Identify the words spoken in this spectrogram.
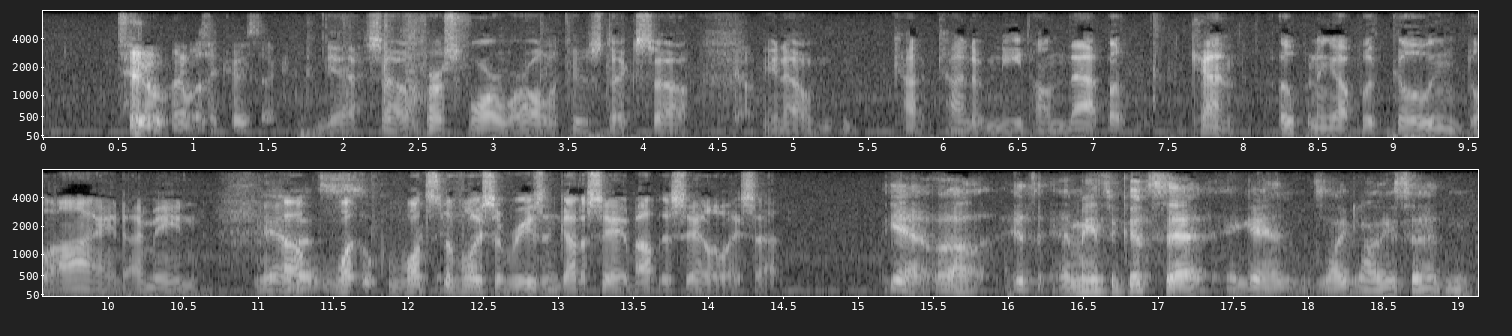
Two, and it was acoustic. Yeah, so first four were all acoustic, so Yeah. you know, kind kind of neat on that. But Ken, opening up with "Going Blind," I mean, Yeah, uh, what what's the voice of reason got to say about this sail away set? Yeah, well, it's I mean it's a good set. Again, it's like Lonnie said, and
